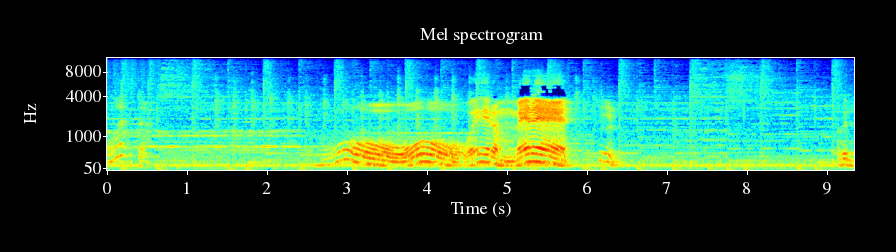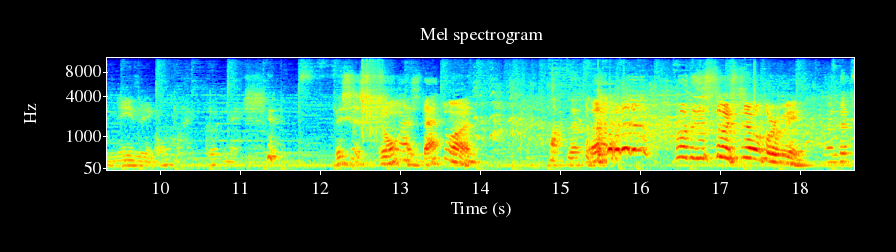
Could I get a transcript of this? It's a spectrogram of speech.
What the? Whoa, whoa, wait a minute. hmm. amazing. Oh my goodness. this is strong as that one. Fuck that. Bro, this is so strong for me. Well, that's,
